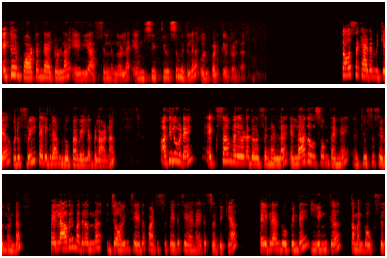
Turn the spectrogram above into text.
ഏറ്റവും ഇമ്പോർട്ടന്റ് ആയിട്ടുള്ള ഏരിയാസിൽ നിന്നുള്ള എം സി ക്യൂസും ഇതിൽ ഉൾപ്പെടുത്തിയിട്ടുണ്ട്. ടോസ് അക്കാഡമിക്ക് ഒരു ഫ്രീ ടെലിഗ്രാം ഗ്രൂപ്പ് അവൈലബിൾ ആണ്. അതിലൂടെ എക്സാം വരെയുള്ള ദിവസങ്ങളിൽ എല്ലാ ദിവസവും തന്നെ ക്യൂസസ് ഇടുന്നുണ്ട്. അപ്പൊ എല്ലാവരും അതിലൊന്ന് ജോയിൻ ചെയ്ത് പാർട്ടിസിപ്പേറ്റ് ചെയ്യാനായിട്ട് ശ്രദ്ധിക്കുക. ടെലിഗ്രാം ഗ്രൂപ്പിന്റെ ലിങ്ക് കമന്റ് ബോക്സിൽ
